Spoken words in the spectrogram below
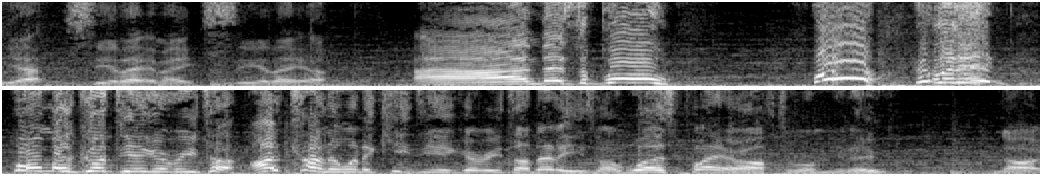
Yeah, see you later, mate. See you later. And there's the ball! Oh! It went in! Oh my god, Diego Retard. I kind of want to keep Diego Retardelli. He's my worst player after Romelu. No.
